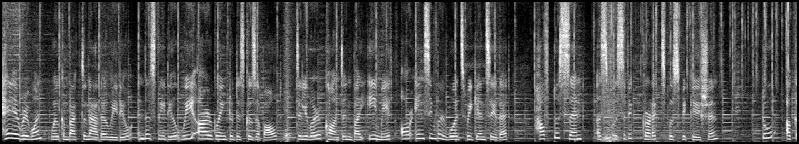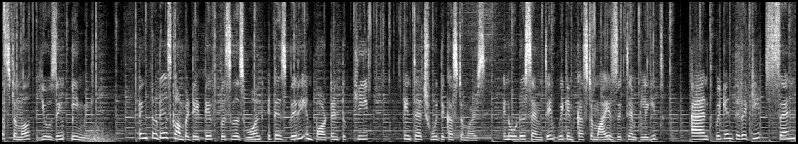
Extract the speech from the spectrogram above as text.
Hey everyone, welcome back to another video. In this video, we are going to discuss about deliver content by email or in simple words, we can say that how to send a specific product specification to a customer using email. In today's competitive business world, it is very important to keep in touch with the customers. In Odoo 17, we can customize the template and we can directly send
